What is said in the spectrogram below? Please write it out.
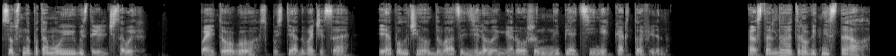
Собственно, потому и выставили часовых. По итогу, спустя два часа я получил 20 зеленых горошин и 5 синих картофелин. Остальное трогать не стал,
